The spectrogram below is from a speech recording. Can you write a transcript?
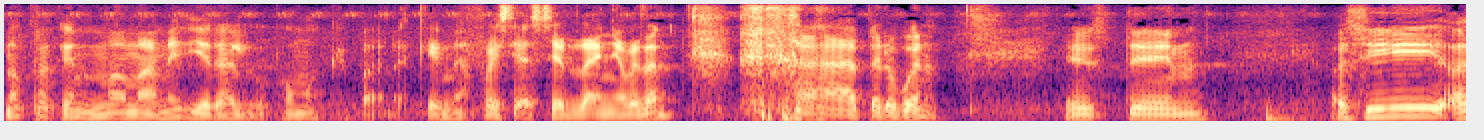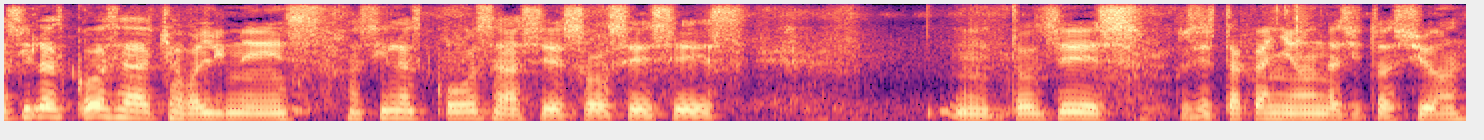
no creo que mi mamá me diera algo como que para que me fuese a hacer daño, ¿verdad? Pero bueno, este, así, así las cosas, chavalines, así las cosas, esos, esos Entonces, pues está cañón la situación.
